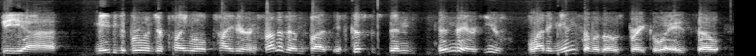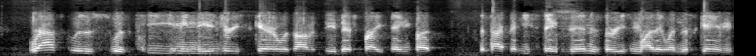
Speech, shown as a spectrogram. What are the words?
the uh, maybe the Bruins are playing a little tighter in front of him. But if Gustavsson's in there, he's letting in some of those breakaways. So Rask was was key. I mean, the injury scare was obviously a bit frightening, but the fact that he stays in is the reason why they win this game.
